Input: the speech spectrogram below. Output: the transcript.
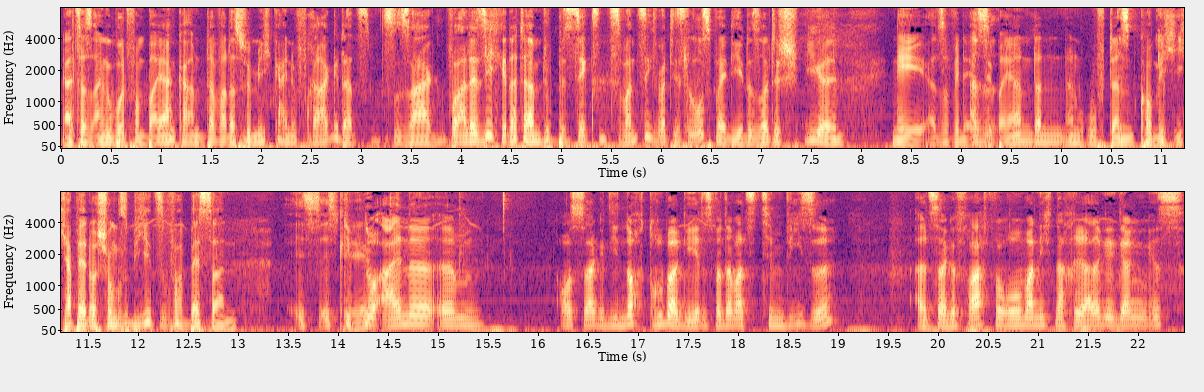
als das Angebot von Bayern kam, da war das für mich keine Frage dazu zu sagen, wo alle sich gedacht haben, du bist 26, was ist los bei dir, du solltest spielen. Nee, also wenn der also, FC Bayern dann anruft, dann komme ich. Ich habe ja noch Chancen, mich hier zu verbessern. Es, es okay. gibt nur eine ähm, Aussage, die noch drüber geht, das war damals Tim Wiese, als er gefragt wurde, warum er nicht nach Real gegangen ist,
